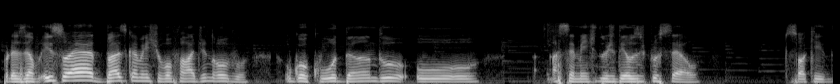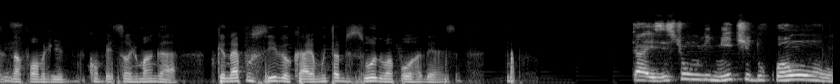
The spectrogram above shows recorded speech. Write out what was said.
Por exemplo, isso é basicamente, eu vou falar de novo, o Goku dando o a semente dos deuses pro céu. Só que na forma de competição de mangá. Porque não é possível, cara, é muito absurdo uma porra dessa. Cara, existe um limite do quão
